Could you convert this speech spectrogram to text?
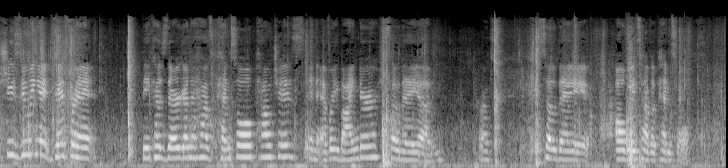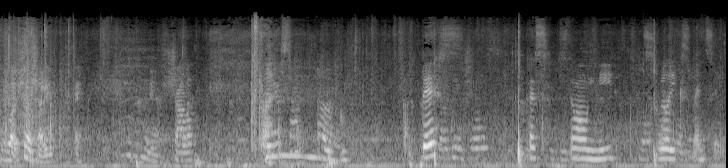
She's doing it different because they're gonna have pencil pouches in every binder, so they um. So they always have a pencil. What? Show you. Okay. Come here, Charlotte. Can you stop? Um, This, because the one we need, it's really expensive.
